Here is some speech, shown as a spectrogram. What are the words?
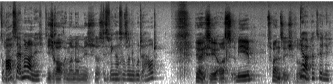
Du rauchst ja immer noch nicht. Ich rauche immer noch nicht. Das Deswegen hast du so eine gute Haut. Ja, ich sehe aus wie 20. So. Ja, tatsächlich.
